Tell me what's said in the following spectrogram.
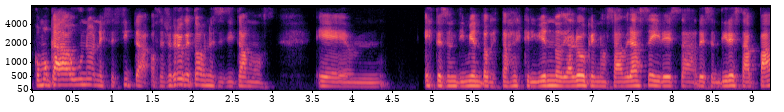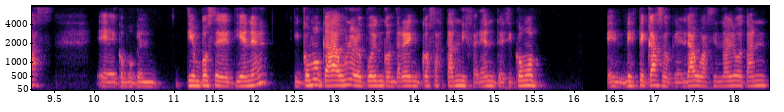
como cada uno necesita, o sea, yo creo que todos necesitamos eh, este sentimiento que estás describiendo de algo que nos abrace y de, esa, de sentir esa paz, eh, como que el tiempo se detiene y cómo cada uno lo puede encontrar en cosas tan diferentes y cómo en este caso que el agua siendo algo tan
